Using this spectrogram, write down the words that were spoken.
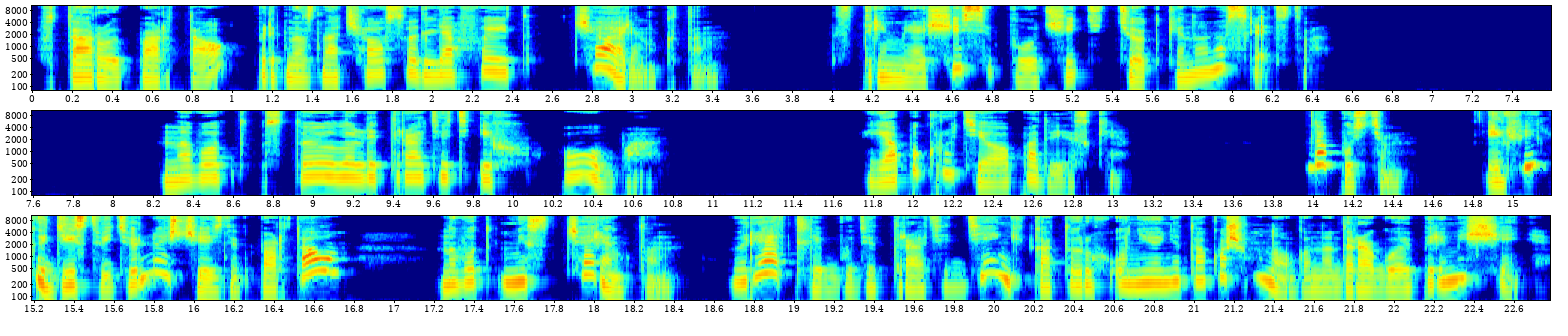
второй портал предназначался для Фейт Чарингтон, стремящийся получить теткино наследство. Но вот стоило ли тратить их оба? Я покрутила подвески. Допустим, эльфийка действительно исчезнет порталом, но вот мисс Чарингтон вряд ли будет тратить деньги, которых у нее не так уж много на дорогое перемещение.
